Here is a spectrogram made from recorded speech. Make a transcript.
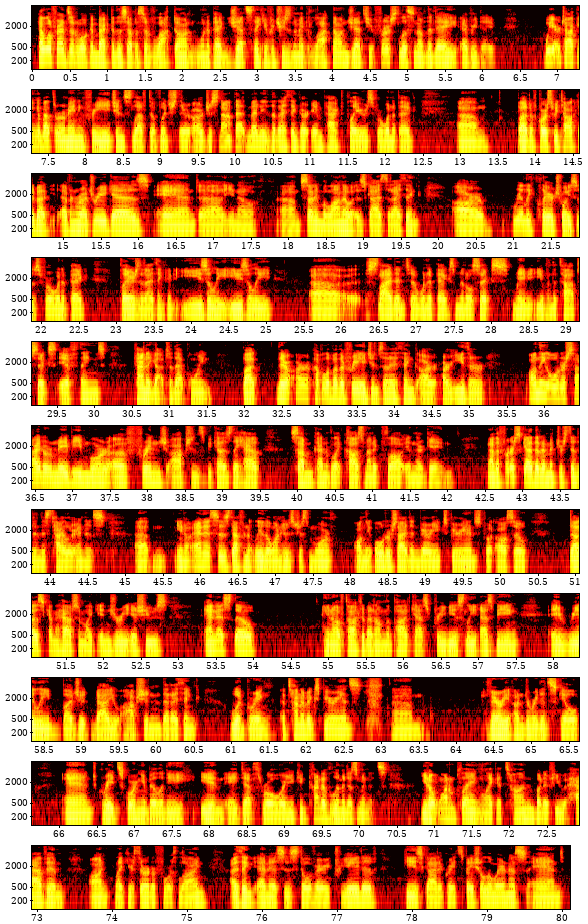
Hello, friends, and welcome back to this episode of Locked On Winnipeg Jets. Thank you for choosing to make Locked On Jets your first listen of the day every day. We are talking about the remaining free agents, left of which there are just not that many that I think are impact players for Winnipeg. Um, but of course, we talked about Evan Rodrigues and uh, you know um, Sonny Milano as guys that I think are really clear choices for Winnipeg players that I think could easily, easily uh, slide into Winnipeg's middle six, maybe even the top six if things kind of got to that point. But there are a couple of other free agents that I think are are either on the older side or maybe more of fringe options because they have some kind of like cosmetic flaw in their game. Now, the first guy that I'm interested in is Tyler Ennis. Uh, you know, Ennis is definitely the one who's just more on the older side and very experienced, but also does kind of have some like injury issues. Ennis, though, you know, I've talked about on the podcast previously as being a really budget value option that I think would bring a ton of experience, um, very underrated skill, and great scoring ability in a depth role where you can kind of limit his minutes. You don't want him playing like a ton, but if you have him on like your third or fourth line, I think Ennis is still very creative. He's got a great spatial awareness, and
